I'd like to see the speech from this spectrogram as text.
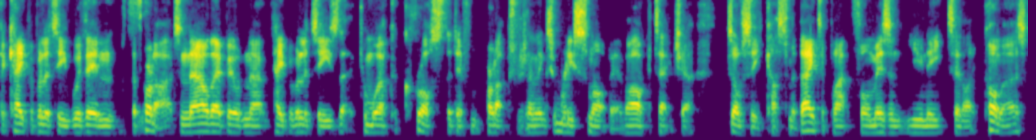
a capability within the product, and now they're building out capabilities that can work across the different products, which I think is a really smart bit of architecture. Because obviously, customer data platform isn't unique to like commerce.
